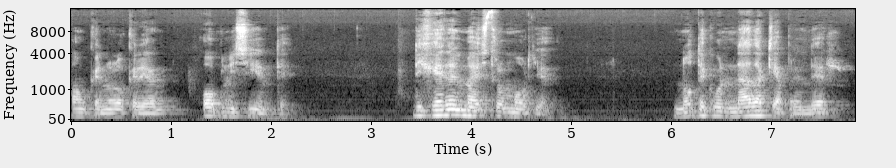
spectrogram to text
aunque no lo crean, omnisciente. Dijera el maestro Moria, no tengo nada que aprender,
